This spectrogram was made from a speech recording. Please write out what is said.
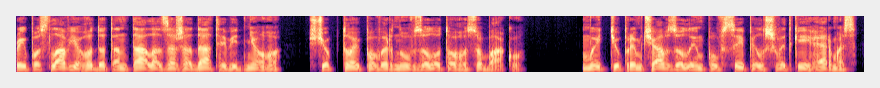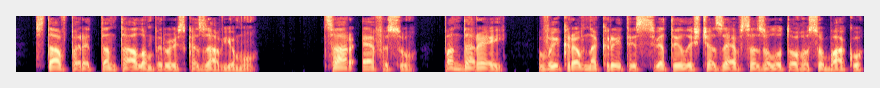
і послав його до Тантала зажадати від нього, щоб той повернув золотого собаку. Миттю примчав з Олимпу в сипіл швидкий Гермес, став перед Танталом і сказав йому Цар Ефесу, Пандарей, викрав накрити з святилища Зевса золотого собаку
